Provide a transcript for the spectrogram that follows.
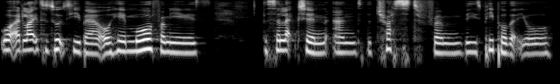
what I'd like to talk to you about or hear more from you is the selection and the trust from these people that you're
